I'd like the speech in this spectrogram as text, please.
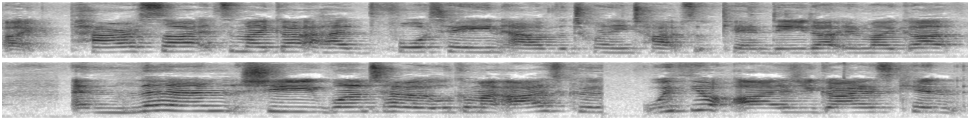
like parasites in my gut. I had 14 out of the 20 types of candida in my gut. And then she wanted to have a look at my eyes because with your eyes, you guys can.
